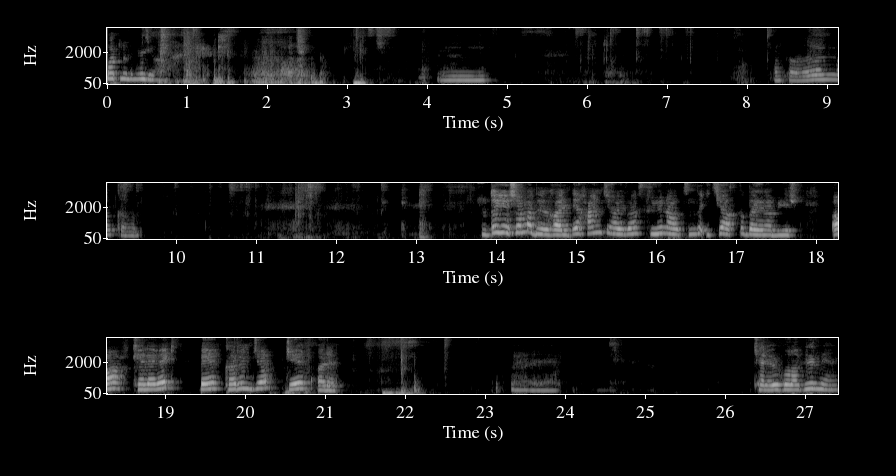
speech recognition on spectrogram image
Bakmadım acaba. Hmm. Bakalım bakalım. Suda yaşamadığı halde hangi hayvan suyun altında iki hafta dayanabilir? A. Kelebek B. Karınca C. Arı Kelebek olabilir mi ya?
